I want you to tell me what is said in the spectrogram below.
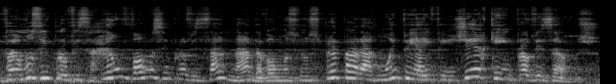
Vamos improvisar. Não vamos improvisar nada. Vamos nos preparar muito e aí fingir que improvisamos.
